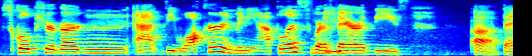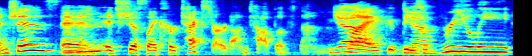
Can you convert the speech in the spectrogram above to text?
sculpture garden at the Walker in Minneapolis, where there are these. Uh, benches and it's just like her text art on top of them. Yeah. Like these Yeah. really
